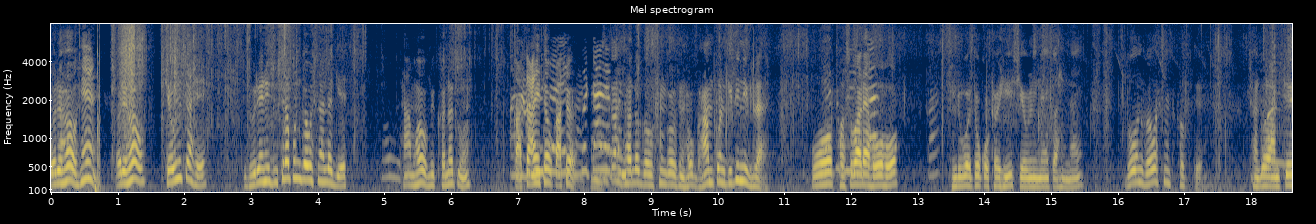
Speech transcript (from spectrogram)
अरे हो हे अरे हो शेवणीच आहे. धुऱ्याने दुसरा पण गवसला लगेच. थांब हो मी खणतो. काटा आहे तो काट. काय झालं गवसून गवसून हो घाम पण किती निघला. हो फसवाड्या हो हो. हिंडवतो कुठंही शेवणी नाही काही नाही. दोन गवस फक्त. सांग आमचे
